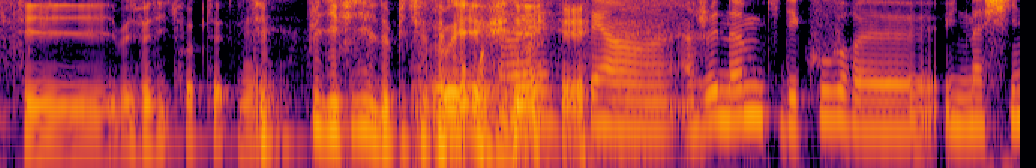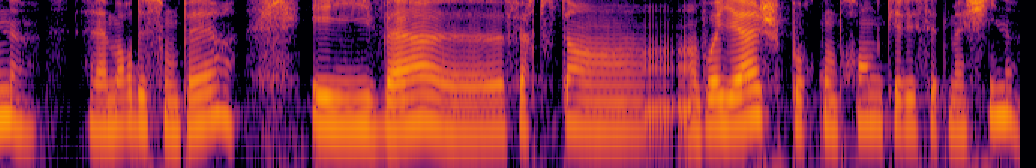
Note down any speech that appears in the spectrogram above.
C'est- Vas-y, toi, peut-être. C'est plus difficile de pitcher ses Oui. Ouais, c'est un, un jeune homme qui découvre euh, une machine à la mort de son père et il va euh, faire tout un, un voyage pour comprendre quelle est cette machine.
